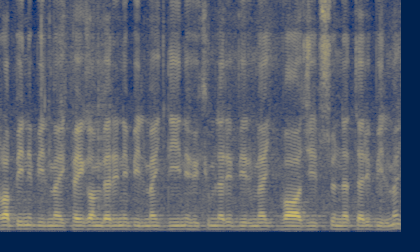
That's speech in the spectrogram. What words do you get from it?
Rabbini bilmek, peygamberini bilmek, dini hükümleri bilmek, vacip, sünnetleri bilmek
